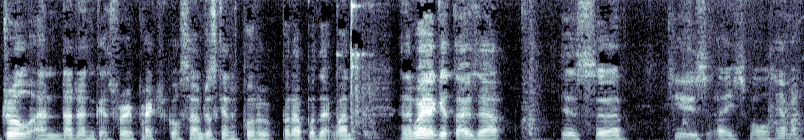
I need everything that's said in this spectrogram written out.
drill and I don't think that's very practical. So I'm just going to put, put up with that one. And the way I get those out is uh, to use a small hammer.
